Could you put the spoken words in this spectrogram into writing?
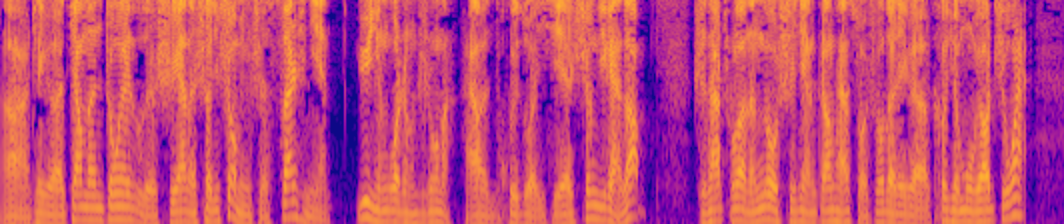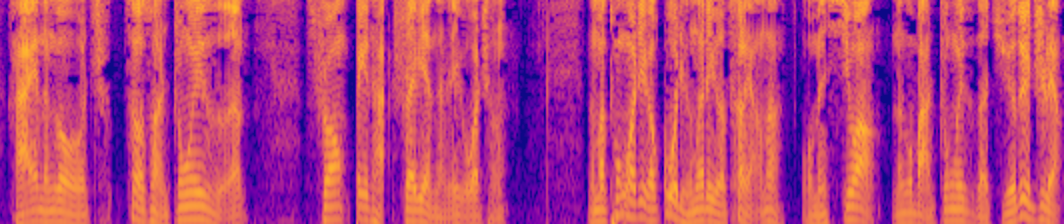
啊，这个江门中微子实验的设计寿命是三十年。运行过程之中呢，还要会做一些升级改造，使它除了能够实现刚才所说的这个科学目标之外，还能够测测算中微子双贝塔衰变的这个过程。那么通过这个过程的这个测量呢，我们希望能够把中微子的绝对质量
